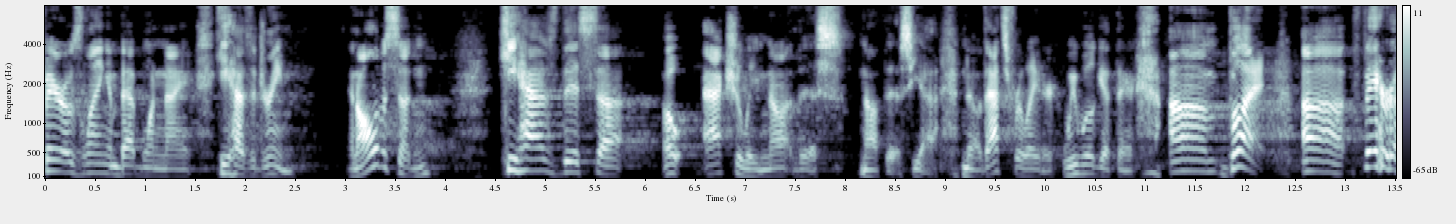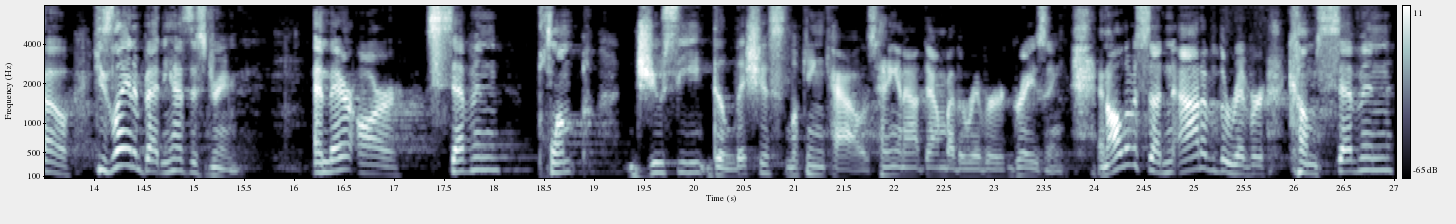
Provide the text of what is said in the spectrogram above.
Pharaoh's laying in bed one night. He has a dream. And all of a sudden, he has this, uh, oh, actually, not this. Not this, yeah. No, that's for later. We will get there. Um, but uh, Pharaoh, he's laying in bed and he has this dream. And there are seven plump, juicy, delicious looking cows hanging out down by the river grazing. And all of a sudden, out of the river come seven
